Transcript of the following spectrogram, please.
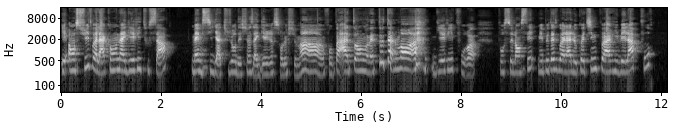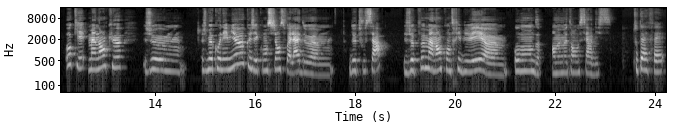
Et ensuite, voilà, quand on a guéri tout ça, même s'il y a toujours des choses à guérir sur le chemin, hein, faut pas attendre d'être totalement guéri pour pour se lancer. Mais peut-être, voilà, le coaching peut arriver là pour, OK, maintenant que je, je me connais mieux, que j'ai conscience, voilà, de, euh, de tout ça, je peux maintenant contribuer euh, au monde en me mettant au service. Tout à fait.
